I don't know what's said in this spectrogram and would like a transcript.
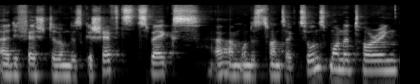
äh, die Feststellung des Geschäftszwecks ähm, und das Transaktionsmonitoring.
